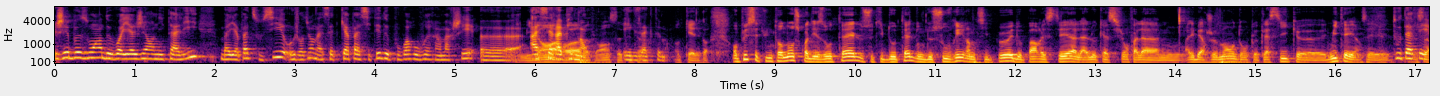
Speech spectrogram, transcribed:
j'ai besoin de voyager en Italie, bah, il n'y a pas de souci. Aujourd'hui, on a cette capacité de pouvoir ouvrir un marché euh, assez rapidement. Exactement. Ok, d'accord. En plus, c'est une tendance, je crois, des hôtels, ce type d'hôtel, donc de s'ouvrir un petit peu et de ne pas rester à la location, enfin à l'hébergement donc classique euh, limité. Hein, Tout à fait.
